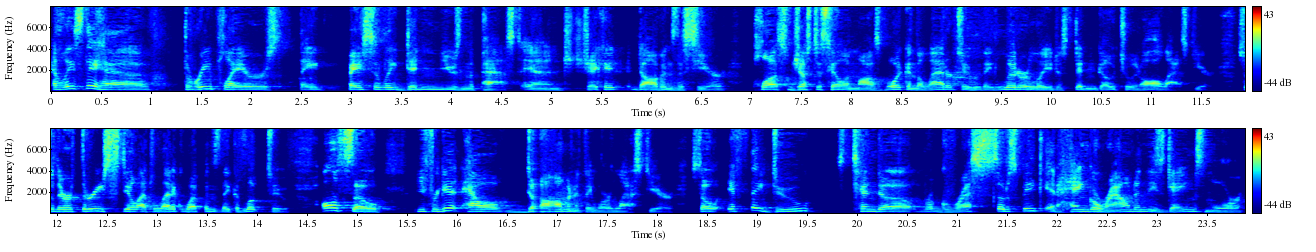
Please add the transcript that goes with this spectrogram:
At least they have three players they basically didn't use in the past, and J.K. Dobbins this year, plus Justice Hill and Miles Boykin, the latter two who they literally just didn't go to at all last year. So there are three still athletic weapons they could look to. Also, you forget how dominant they were last year. So if they do tend to regress, so to speak, and hang around in these games more,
